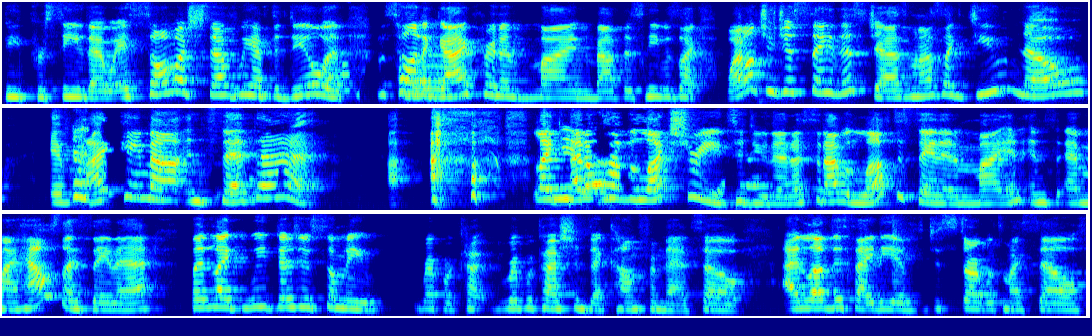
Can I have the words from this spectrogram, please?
be perceived that way it's so much stuff we have to deal with i was telling a guy friend of mine about this and he was like why don't you just say this jasmine i was like do you know if i came out and said that like yeah. I don't have the luxury to do that. I said I would love to say that in my in, in at my house. I say that, but like we there's just so many repercu- repercussions that come from that. So I love this idea of just start with myself,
